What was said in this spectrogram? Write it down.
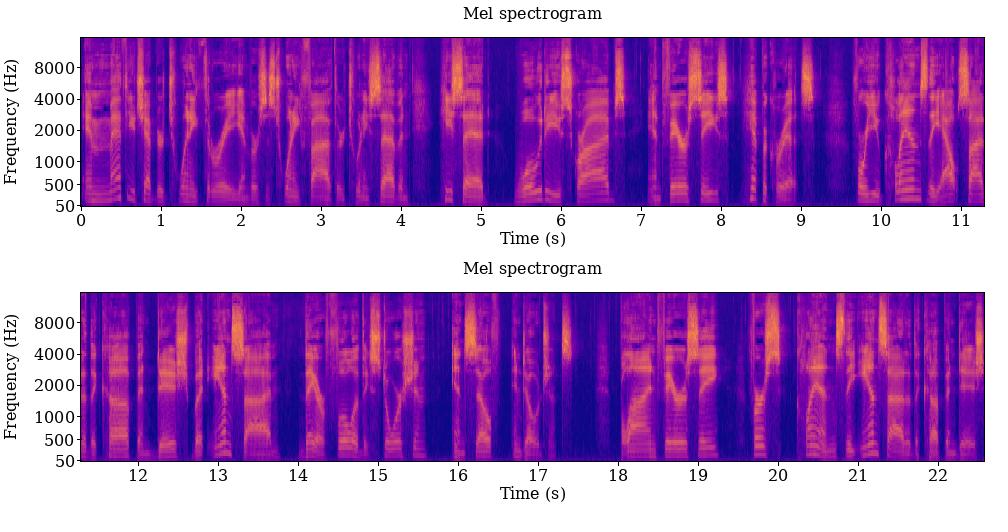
In Matthew chapter 23 and verses 25 through 27, he said, Woe to you, scribes and Pharisees, hypocrites! For you cleanse the outside of the cup and dish, but inside they are full of extortion and self indulgence. Blind Pharisee, first cleanse the inside of the cup and dish,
